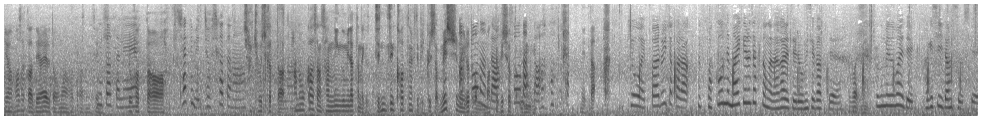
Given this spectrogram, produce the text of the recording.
いやまさか出会えるとは思わなかったよかったね。よかった。鮭めっちゃ美味しかったな。鮭美味しかった。あのお母さん3人組だったんだけど全然変わってなくてびっくりした。メッシュの色とかも全く一緒だったそうなんだ。うん寝た。今日はいっぱい歩いたから爆音でマイケル・ジャクソンが流れてるお店があってやばいね。その目の前で激しいダンスをして。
